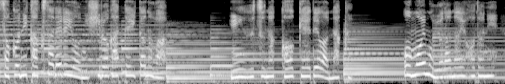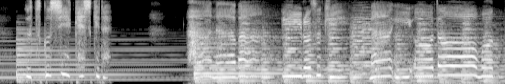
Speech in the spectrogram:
そこに隠されるように広がっていたのは陰鬱な光景ではなく思いもよらないほどに美しい景色で。花は色づき舞い踊って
